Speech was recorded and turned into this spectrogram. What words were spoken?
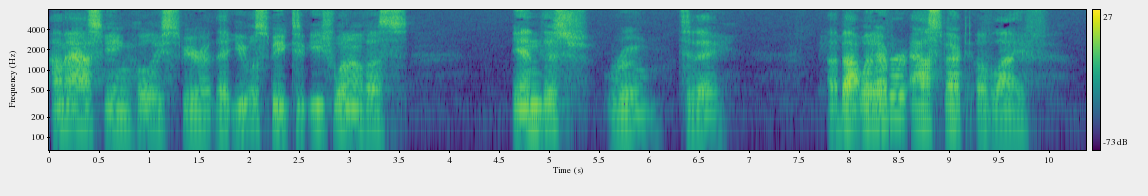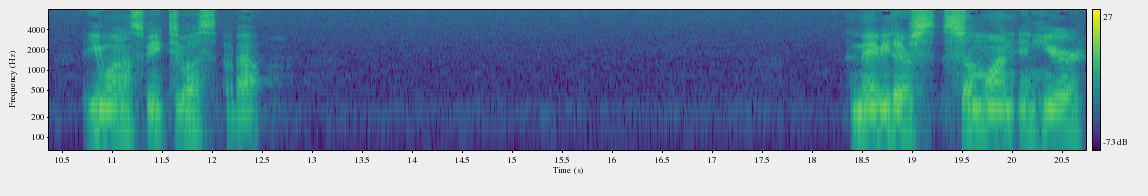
I'm asking, Holy Spirit, that you will speak to each one of us in this room today about whatever aspect of life that you want to speak to us about. And maybe there's someone in here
